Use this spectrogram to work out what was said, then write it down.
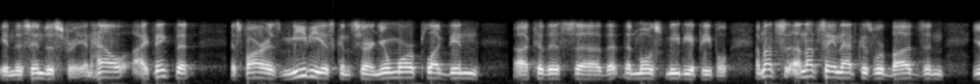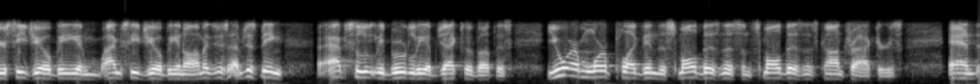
in this industry and how I think that as far as media is concerned, you're more plugged in uh, to this uh, than most media people. I'm not I'm not saying that because we're buds and you're CJOB and I'm CJOB and all. I'm just I'm just being absolutely brutally objective about this. You are more plugged into small business and small business contractors. And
